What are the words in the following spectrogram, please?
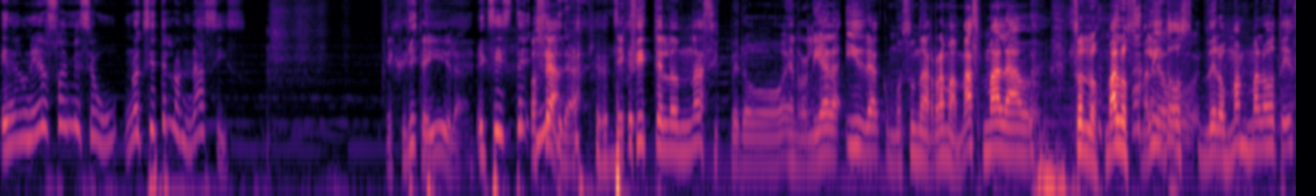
En el universo MCU no existen los nazis. Existe Hydra. Existe O sea, Hydra. Existen los nazis, pero en realidad la Hydra, como es una rama más mala, son los malos malitos de los más malotes.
